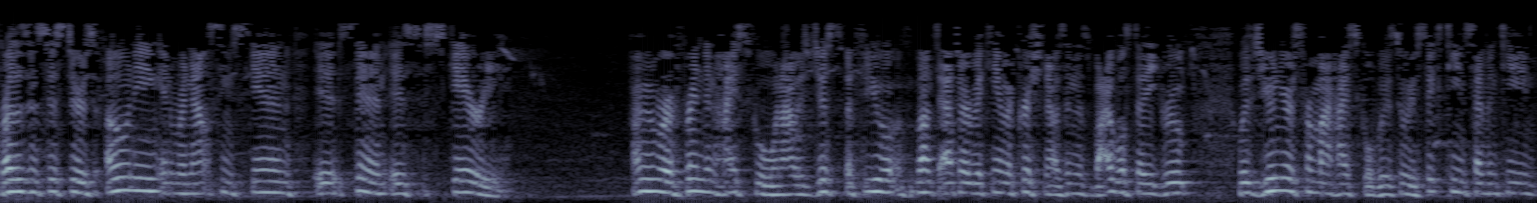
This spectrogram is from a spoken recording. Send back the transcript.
Brothers and sisters, owning and renouncing sin is, sin is scary. I remember a friend in high school when I was just a few months after I became a Christian. I was in this Bible study group with juniors from my high school. So we were 16, 17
